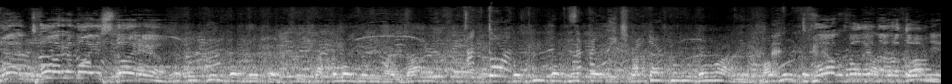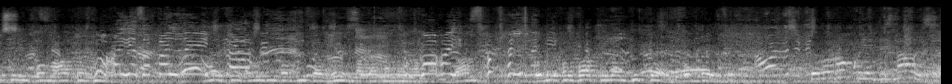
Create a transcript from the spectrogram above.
Ми творимо історію. хотів би бути на холодному майдані, Антон, запальничка. Двоххвилинна готовність. У Кого є запальничка? на Кого є запальничка? Вони побачили дітей побитих. Цього року я дізналася.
